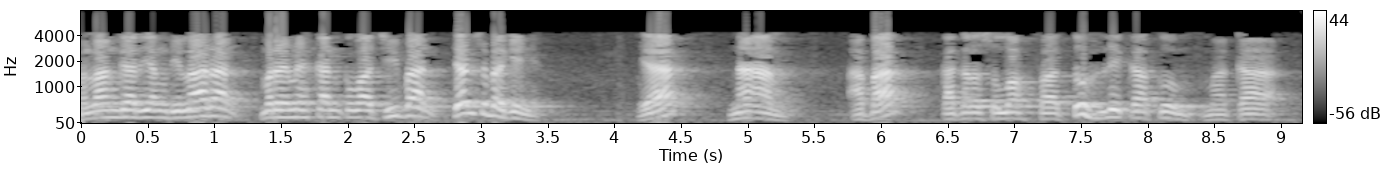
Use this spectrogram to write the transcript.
melanggar yang dilarang, meremehkan kewajiban dan sebagainya. Ya, naam. Apa? Kata Rasulullah, fatuhlikakum maka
